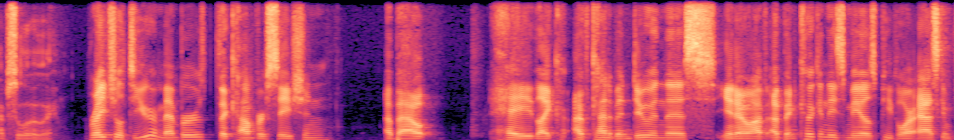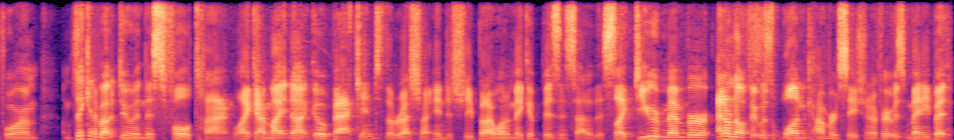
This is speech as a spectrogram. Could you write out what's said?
absolutely. Rachel, do you remember the conversation about, hey, like I've kind of been doing this, you know, I've, I've been cooking these meals, people are asking for them. I'm thinking about doing this full time. Like I might not go back into the restaurant industry, but I want to make a business out of this. Like, do you remember? I don't know if it was one conversation or if it was many, but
